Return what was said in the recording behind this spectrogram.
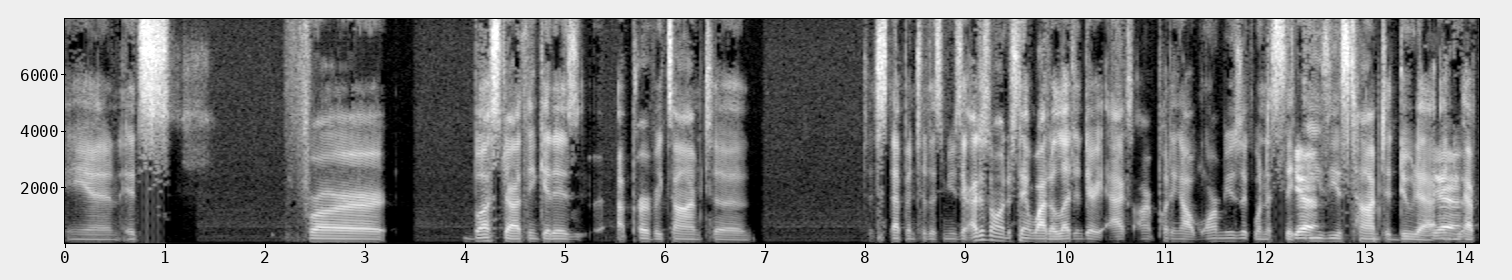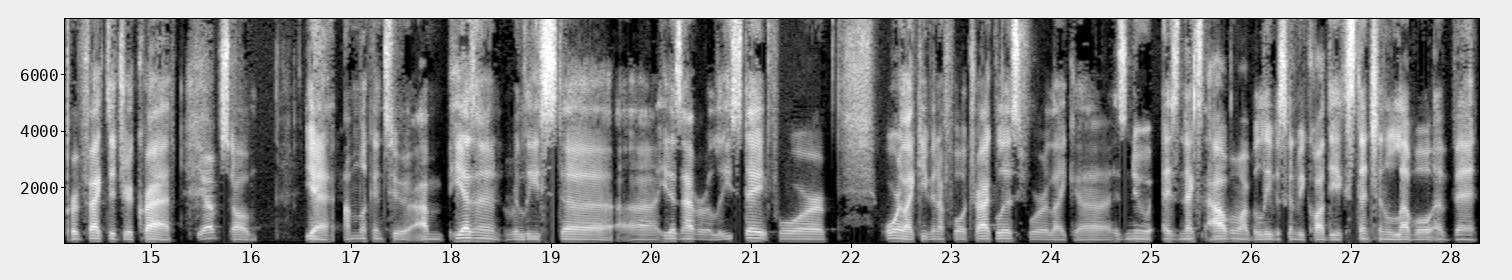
and it's for Busta. I think it is a perfect time to to step into this music. I just don't understand why the legendary acts aren't putting out more music when it's the Yeah. easiest time to do that Yeah. and you have perfected your craft. Yep. So yeah, I'm looking to um he hasn't released uh uh he doesn't have a release date for or like even a full track list for like uh his new his next album. I believe it's gonna be called the Extinction Level Event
